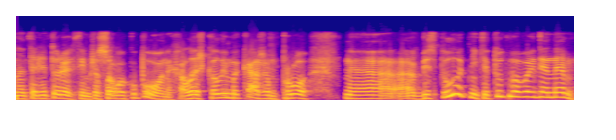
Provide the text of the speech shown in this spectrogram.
На територіях тимчасово окупованих, але ж коли ми кажемо про е, безпілотники, тут мова йде не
